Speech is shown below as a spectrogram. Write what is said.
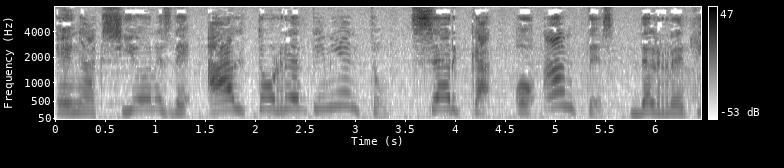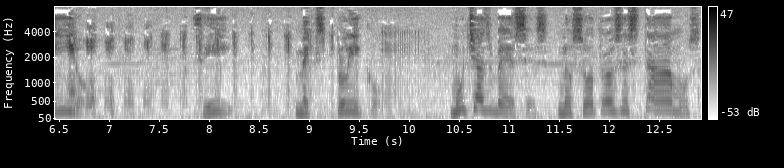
en acciones de alto rendimiento cerca o antes del retiro. Sí, me explico. Muchas veces nosotros estamos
